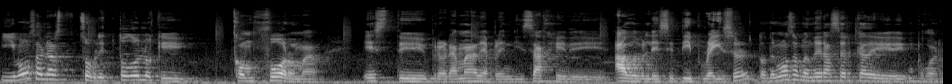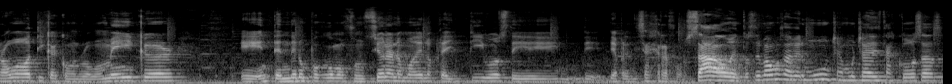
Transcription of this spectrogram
Y vamos a hablar sobre todo lo que conforma este programa de aprendizaje de AWS Deep Racer, donde vamos a aprender acerca de un poco de robótica con RoboMaker, eh, entender un poco cómo funcionan los modelos predictivos de, aprendizaje reforzado. Entonces vamos a ver muchas, muchas de estas cosas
